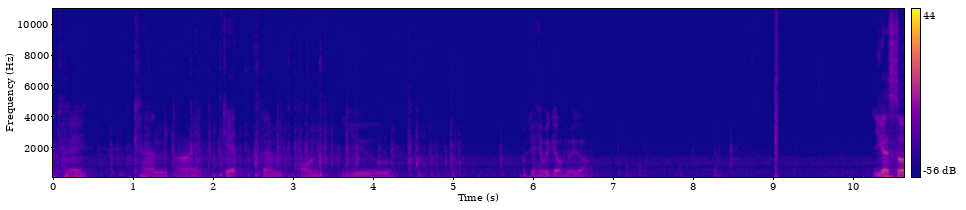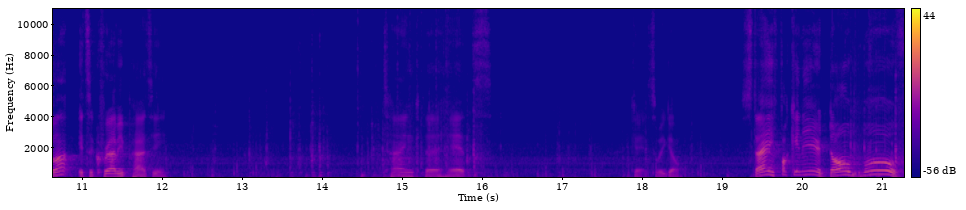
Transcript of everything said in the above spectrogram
Okay. Can I get them on you? Okay, here we go, here we go. You guys saw that? It's a Krabby Patty. Tank the heads. Okay, so we go. Stay fucking here, don't move!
